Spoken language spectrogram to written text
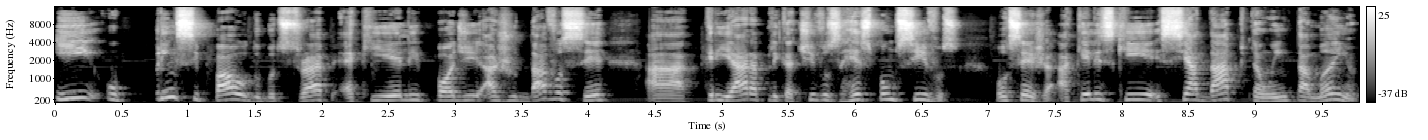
E o principal do Bootstrap é que ele pode ajudar você a criar aplicativos responsivos, ou seja, aqueles que se adaptam em tamanho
